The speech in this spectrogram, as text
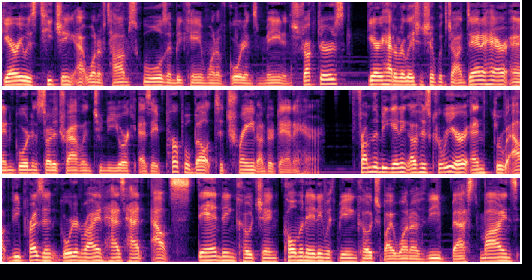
Gary was teaching at one of Tom's schools and became one of Gordon's main instructors. Gary had a relationship with John Danaher, and Gordon started traveling to New York as a purple belt to train under Danaher. From the beginning of his career and throughout the present, Gordon Ryan has had outstanding coaching, culminating with being coached by one of the best minds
